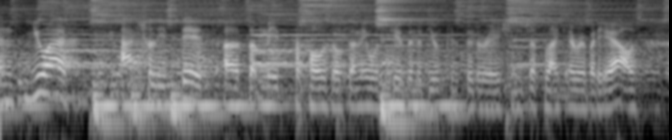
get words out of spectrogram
And U.S. actually did uh, submit proposals, and it was given due consideration, just like everybody else.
